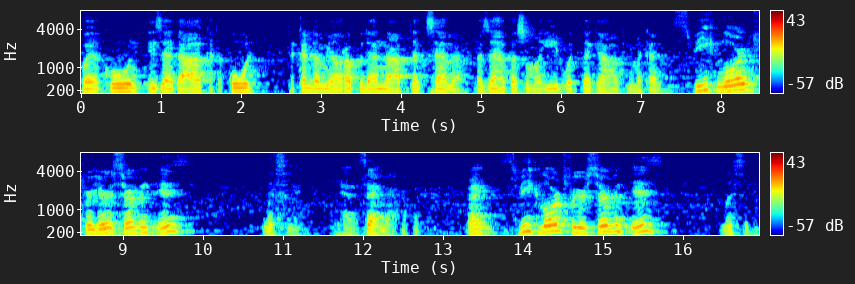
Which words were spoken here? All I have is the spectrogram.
ويكون إذا دعاك تقول تكلم يا رب لأن عبدك سامع فذهب سموئيل واتجع في مكانه Speak, Lord, for your servant is listening. Yeah, Sama. right? Speak, Lord, for your servant is listening.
